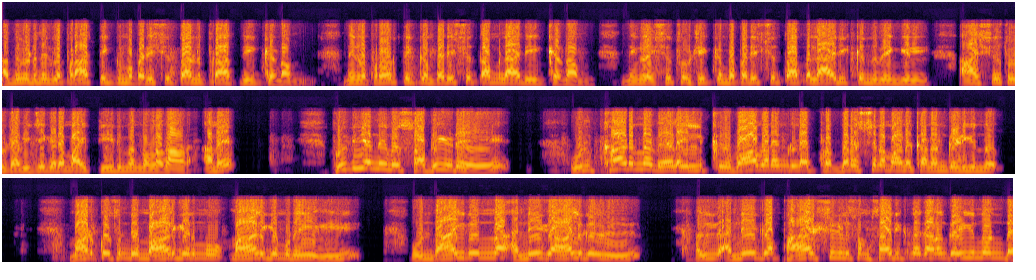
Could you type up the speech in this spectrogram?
അതുകൊണ്ട് നിങ്ങൾ പ്രാർത്ഥിക്കുമ്പോൾ പരിശുദ്ധാത്മ പ്രാർത്ഥിക്കണം. നിങ്ങൾ പ്രവർത്തിക്കുമ്പോൾ പരിശുദ്ധാമലായിരിക്കണം നിങ്ങൾ ശുശ്രൂഷിക്കുമ്പോൾ പരിശുദ്ധാമലായിരിക്കുന്നുവെങ്കിൽ ആ ശുശ്രൂഷ വിജയകരമായി തീരുമെന്നുള്ളതാണ്. അതെ പുതിയ നിയമസഭയുടെ ഉദ്ഘാടന വേളയിൽ കൃപാവരങ്ങളുടെ പ്രദർശനമാണ് കാണാൻ കഴിയുന്നത്. മാർക്കോസിന്റെ മാളിക മാളിക മുറിയിൽ ഉണ്ടായിരുന്ന അനേക ആളുകൾ അനേക ഭാഷകൾ സംസാരിക്കുന്ന കാണാൻ കഴിയുന്നുണ്ട്.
